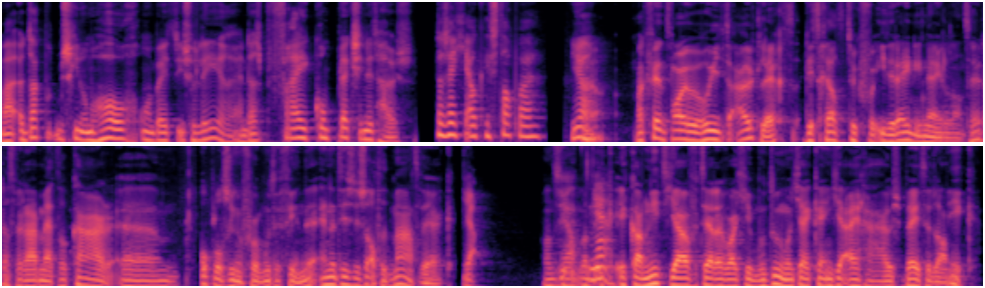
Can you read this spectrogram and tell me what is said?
Maar het dak moet misschien omhoog om het beter te isoleren. En dat is vrij complex in dit huis. Dan zet je elke keer stappen. Ja, Ja. Maar ik vind het mooi hoe je het uitlegt. Dit geldt natuurlijk voor iedereen in Nederland. Hè? Dat we daar met elkaar ehm, oplossingen voor moeten vinden. En het is dus altijd maatwerk. Ja. Want, Ja. want Ja. Ik, ik kan niet jou vertellen wat je moet doen. Want jij kent je eigen huis beter dan ik.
